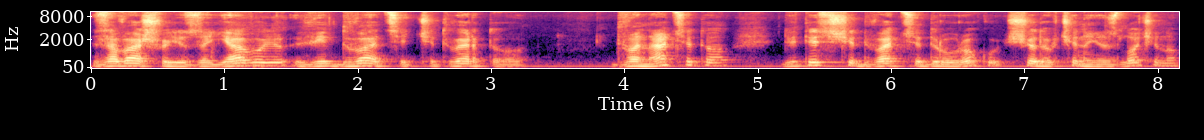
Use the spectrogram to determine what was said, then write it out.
за вашою заявою від 24.12.2022 року щодо вчинення злочину,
